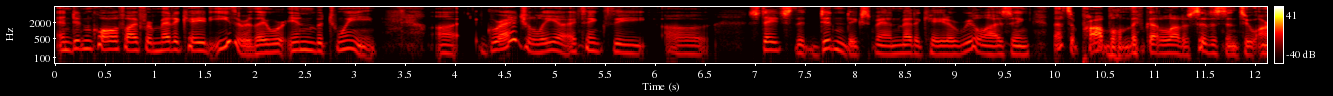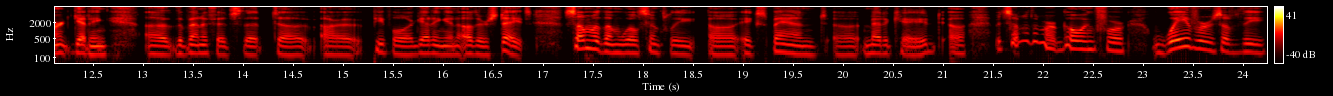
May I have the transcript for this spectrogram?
and didn't qualify for Medicaid either. They were in between. Uh, gradually, I think the uh, states that didn't expand Medicaid are realizing that's a problem. They've got a lot of citizens who aren't getting uh, the benefits that uh, people are getting in other states. Some of them will simply uh, expand uh, Medicaid, uh, but some of them are going for waivers of the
